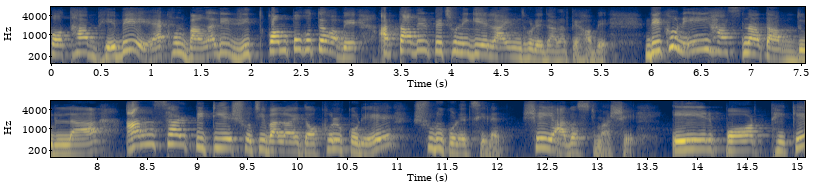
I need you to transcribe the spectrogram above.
কথা ভেবে এখন বাঙালির হৃৎকম্প হতে হবে আর তাদের পেছনে গিয়ে লাইন ধরে দাঁড়াতে হবে। দেখুন, এই হাসনাত আবদুল্লাহ আনসার পিটিয়ে সচিবালয় দখল করে শুরু করেছিলেন সেই আগস্ট মাসে। এরপর থেকে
